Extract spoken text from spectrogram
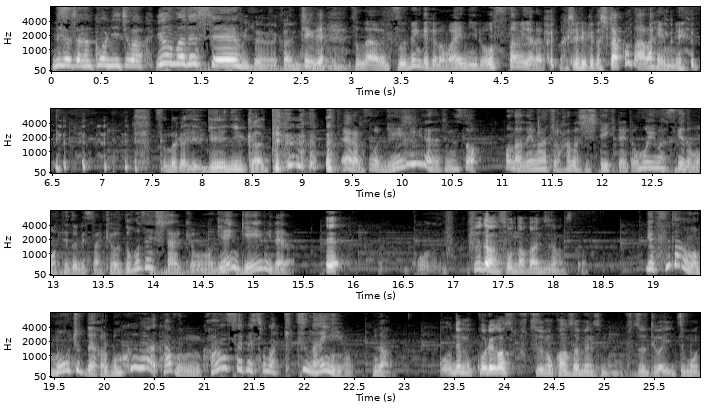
皆さん、こんにちは、ゆうまですせみたいな感じで。違う違う、そんなあの通電閣の前にいるおっさんみたいなことしてるけど、したことあらへんね。そんな感じで芸人かって。だからその芸人みたいな話ですと、ほなね、まあちょっと話していきたいと思いますけども、テトリスさん今日どうでした？今日も元気？みたいな。い普段そんな感じなんですか？や、普段はもうちょっと、だから僕は多分関西弁そんなきつないんよ、普段。でもこれが普通の関西弁ですもんね。普通っていうか、いつも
